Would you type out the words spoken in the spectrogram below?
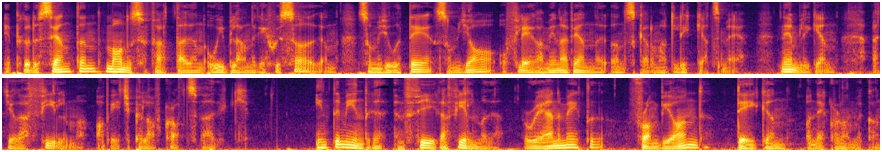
är producenten, manusförfattaren och ibland regissören som gjort det som jag och flera av mina vänner önskar de hade lyckats med, nämligen att göra film av H.P. Lovecrafts verk. Inte mindre än fyra filmer, Reanimator, From Beyond, Dagon och Necronomicon.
